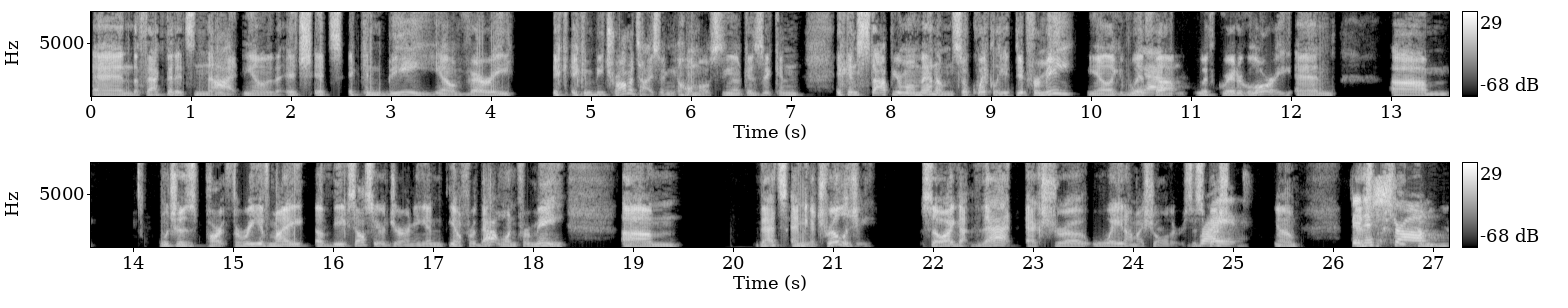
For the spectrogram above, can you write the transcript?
and the fact that it's not, you know, it's it's it can be you know very it, it can be traumatizing almost you know because it can it can stop your momentum so quickly it did for me you know like with yeah. um, with greater glory and um which was part three of my of the Excelsior journey. And you know, for that one, for me, um, that's ending a trilogy. So I got that extra weight on my shoulders, especially right. you know, finish strong. Coming,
